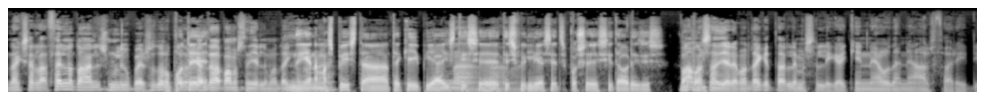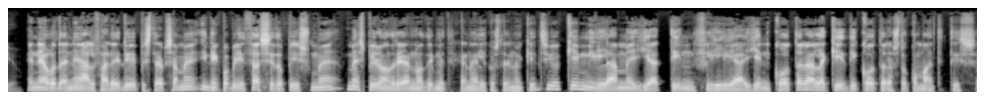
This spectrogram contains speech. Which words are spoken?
Εντάξει, αλλά θέλω να το αναλύσουμε λίγο περισσότερο. Οπότε, Οπότε- καλύτερα να πάμε στα διαλυματάκια. Ναι, για να τώρα, μας πεις τα, τα KPIs Να, της, ναι, ε, ναι. της φιλίας έτσι πως εσύ τα ορίζεις. Πάμε Λοιπόν, στα διαλυματάκια και τα λέμε σε λιγάκι 989 Alpha Radio. 989 Αλφα Radio, επιστρέψαμε. Είναι η εκπομπή, θα σας ειδοποιήσουμε με Σπύρο Ανδριανό, Δημήτρη Κανέλη, Κωνσταντινό Κίτζιο και μιλάμε για την φιλία γενικότερα, αλλά και ειδικότερα στο κομμάτι της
